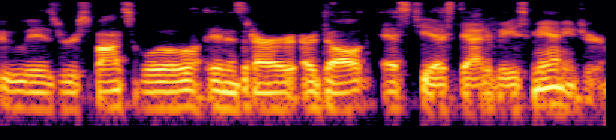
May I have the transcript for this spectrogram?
who is responsible and is our adult STS database manager.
